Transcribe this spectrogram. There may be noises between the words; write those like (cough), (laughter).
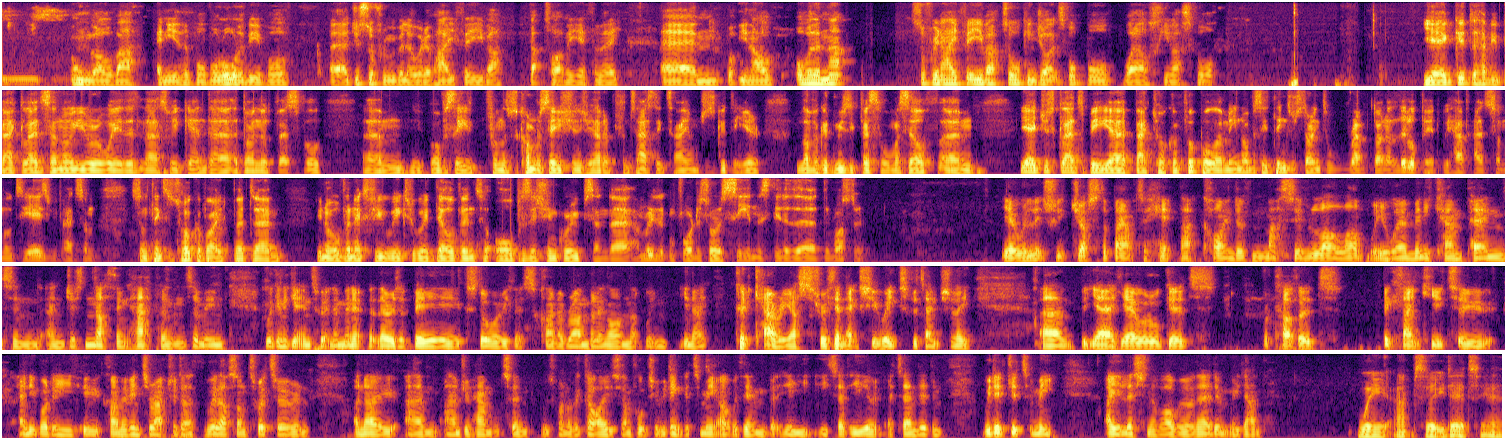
hungover, any of the above or all of the above, uh, just suffering with a little bit of high fever, that time of year for me. Um, but you know, other than that, suffering high fever, talking Giants football. What else can you ask for? Yeah, good to have you back, lads. I know you were away this last weekend uh, at Download Festival. Um, obviously, from the conversations, you had a fantastic time, which is good to hear. Love a good music festival myself. Um, yeah, just glad to be uh, back talking football. I mean, obviously things are starting to ramp down a little bit. We have had some OTAs, we've had some some things to talk about, but um, you know, over the next few weeks, we're going to delve into all position groups, and uh, I'm really looking forward to sort of seeing the state of the, the roster. Yeah, we're literally just about to hit that kind of massive lull, aren't we? Where mini campaigns and and just nothing happens. I mean, we're going to get into it in a minute, but there is a big story that's kind of rumbling on that we, you know, could carry us through the next few weeks potentially. Um, but yeah, yeah, we're all good, recovered. Big thank you to anybody who kind of interacted with us on Twitter. And I know um, Andrew Hamilton was one of the guys. Unfortunately, we didn't get to meet up with him, but he he said he attended, and we did get to meet a listener while we were there, didn't we, Dan? We absolutely did. Yeah.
